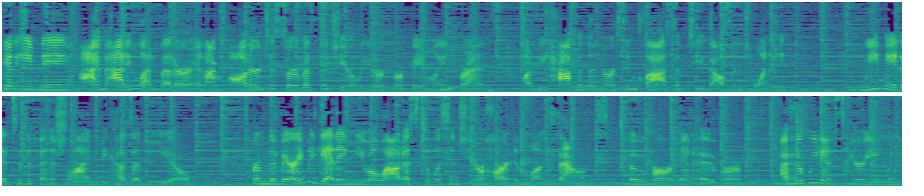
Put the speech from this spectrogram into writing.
Good evening. I'm Addie Ledbetter, and I'm honored to serve as the cheerleader for Family and Friends on behalf of the nursing class of 2020. We made it to the finish line because of you. From the very beginning, you allowed us to listen to your heart and lung sounds over and over. I hope we didn't scare you when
